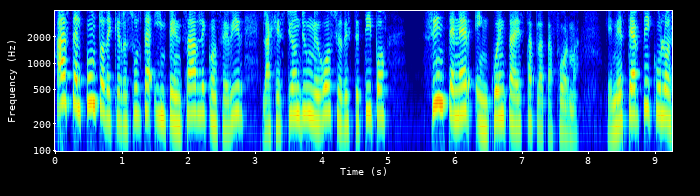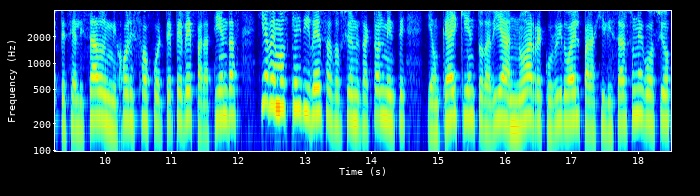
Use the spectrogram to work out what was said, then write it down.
hasta el punto de que resulta impensable concebir la gestión de un negocio de este tipo sin tener en cuenta esta plataforma. En este artículo especializado en mejores software TPV para tiendas, ya vemos que hay diversas opciones actualmente y aunque hay quien todavía no ha recurrido a él para agilizar su negocio,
